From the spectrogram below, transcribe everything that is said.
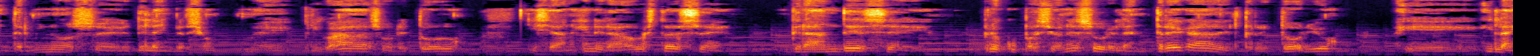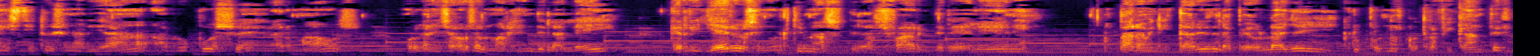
en términos eh, de la inversión eh, privada sobre todo, y se han generado estas grandes preocupaciones sobre la entrega del territorio y la institucionalidad a grupos armados organizados al margen de la ley, guerrilleros en últimas de las FARC, del ELN, paramilitares de la peor laya y grupos narcotraficantes,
